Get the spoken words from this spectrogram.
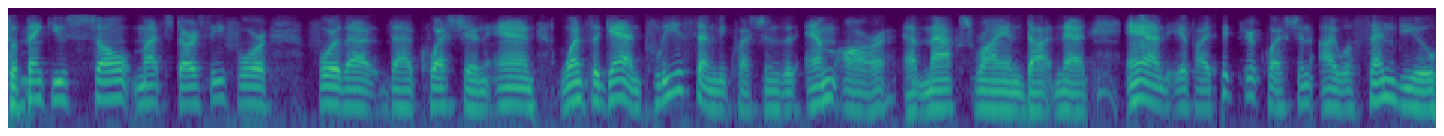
So thank you so much, Darcy, for for that that question. And once again, please send me questions at mr at maxryan.net. And if I pick your question, I will send you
